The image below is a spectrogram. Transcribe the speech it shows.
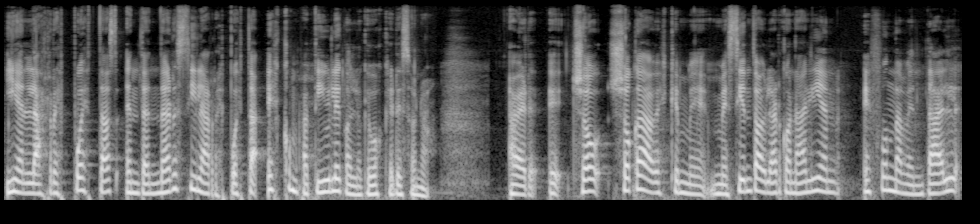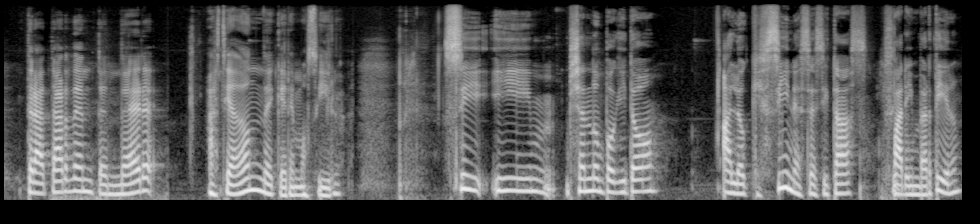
Y en las respuestas, entender si la respuesta es compatible con lo que vos querés o no. A ver, eh, yo, yo cada vez que me, me siento a hablar con alguien, es fundamental tratar de entender hacia dónde queremos ir. Sí, y yendo un poquito a lo que sí necesitas para invertir,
